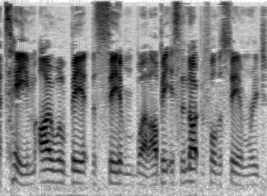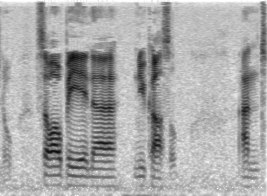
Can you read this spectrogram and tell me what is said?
a team. I will be at the CM. Well, I'll be. It's the night before the CM regional, so I'll be in uh, Newcastle and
